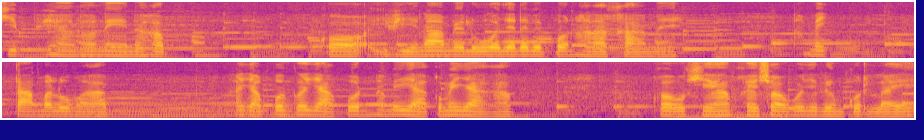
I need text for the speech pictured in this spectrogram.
คลิปเพียงเท่านี้นะครับ ก็อีพีหน้าไม่รู้ว่าจะได้ไปปล้นธนาคารไหมถ้าไม่ตามมารุมอะครับ ถ้าอยากปล้นก็อยากปล้นถ้าไม่อยากก็ไม่อยากครับ ก็โอเคครับใครชอบก็อย่าลืมกดไลค์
